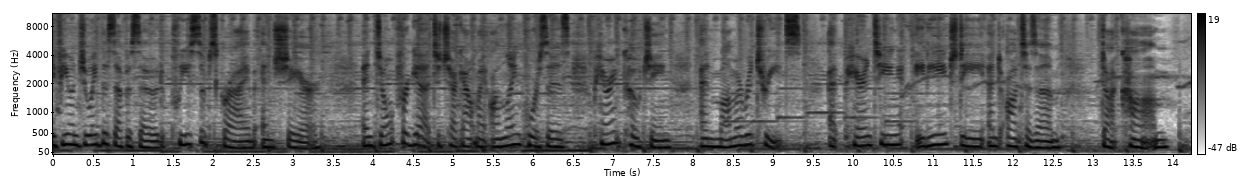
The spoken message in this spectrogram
If you enjoyed this episode, please subscribe and share. And don't forget to check out my online courses, parent coaching, and mama retreats at parentingadhdandautism.com.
